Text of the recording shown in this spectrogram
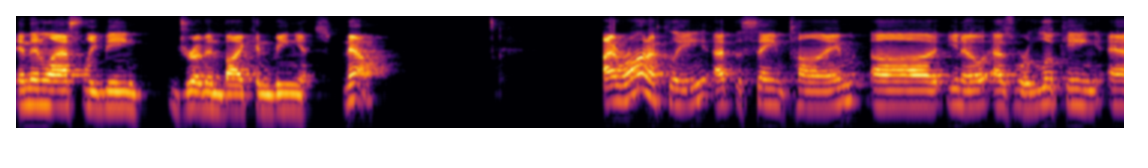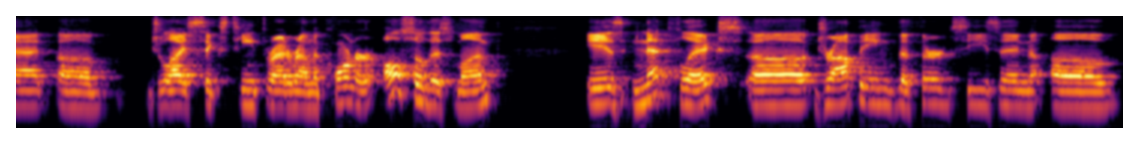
and then lastly, being driven by convenience. Now, ironically, at the same time, uh, you know, as we're looking at uh, July 16th, right around the corner, also this month, is Netflix uh, dropping the third season of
